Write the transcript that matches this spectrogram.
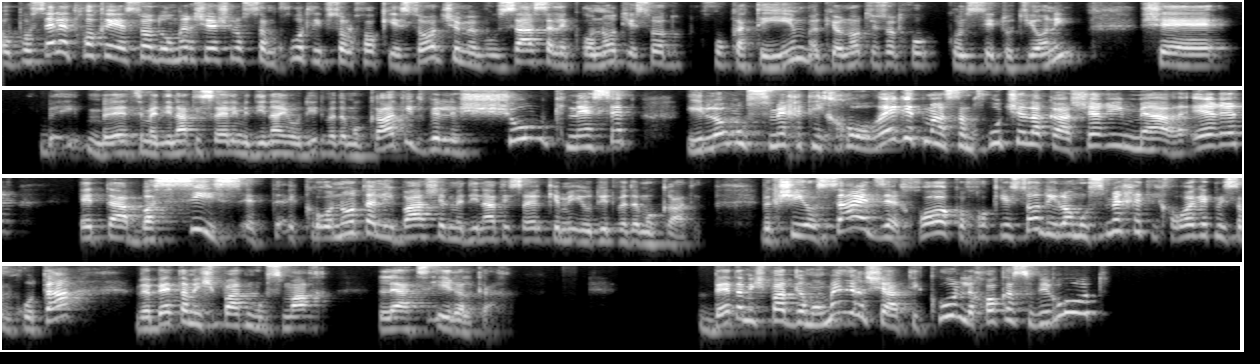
הוא פוסל את חוק היסוד, הוא אומר שיש לו סמכות לפסול חוק יסוד שמבוסס על עקרונות יסוד חוקתיים, עקרונות יסוד קונסטיטוציוניים, שבעצם מדינת ישראל היא מדינה יהודית ודמוקרטית ולשום כנסת היא לא מוסמכת, היא חורגת מהסמכות שלה כאשר היא מערערת את הבסיס, את עקרונות הליבה של מדינת ישראל כיהודית ודמוקרטית. וכשהיא עושה את זה, חוק או חוק יסוד, היא לא מוסמכת, היא חורגת מסמכותה, ובית המשפט מוסמך להצהיר על כך. בית המשפט גם אומר שהתיקון לחוק הסבירות,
